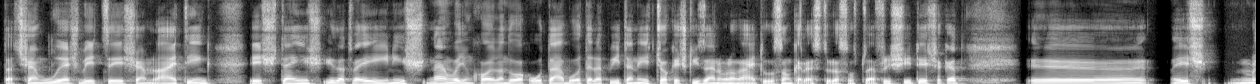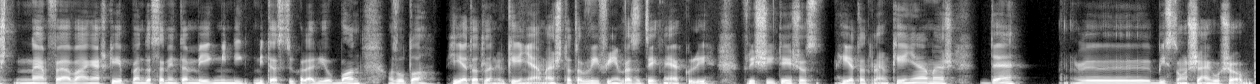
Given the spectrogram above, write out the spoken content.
Tehát sem USB-C, sem Lighting, és te is, illetve én is nem vagyunk hajlandóak otából telepíteni, csak és kizárólag iTunes-on keresztül a szoftver frissítéseket. Ö, és most nem felvágásképpen, de szerintem még mindig mi tesszük a legjobban. Az OTA hihetetlenül kényelmes, tehát a Wi-Fi vezeték nélküli frissítés az hihetetlenül kényelmes, de biztonságosabb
